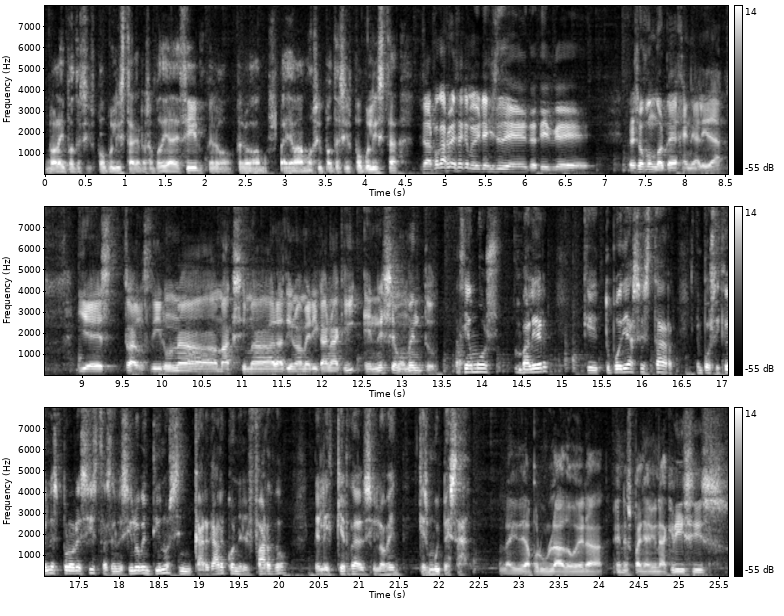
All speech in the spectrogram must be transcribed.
no la hipótesis populista, que no se podía decir, pero, pero vamos, la llamamos hipótesis populista. De las pocas veces que me oiréis de- decir que pero eso fue un golpe de genialidad. Y es traducir una máxima latinoamericana aquí en ese momento. Hacíamos valer que tú podías estar en posiciones progresistas en el siglo XXI sin cargar con el fardo de la izquierda del siglo XX, que es muy pesado. La idea, por un lado, era en España hay una crisis.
